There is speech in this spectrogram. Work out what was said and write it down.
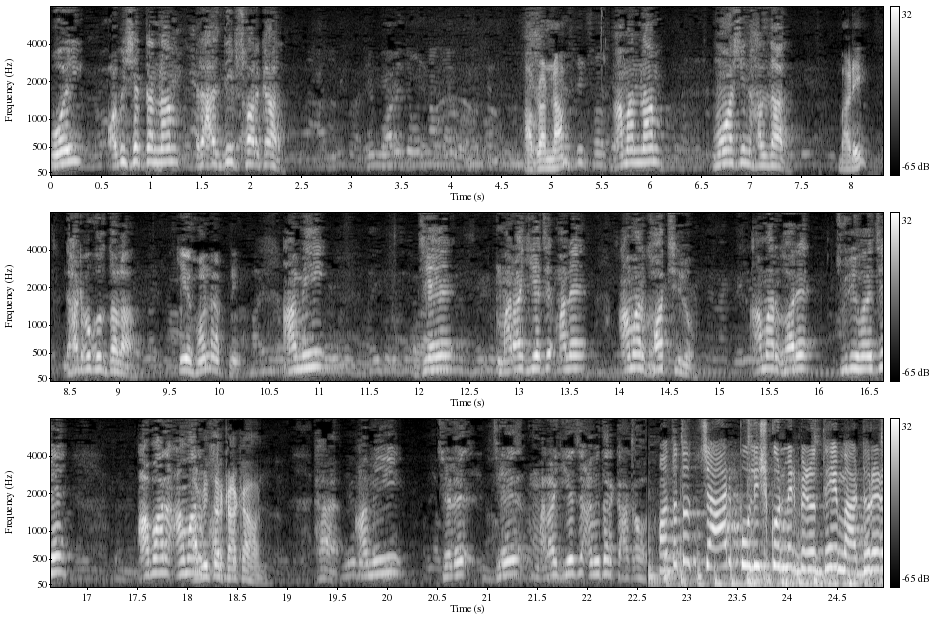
ওই অফিসারটার নাম রাজদীপ সরকার। আপনার নাম? আমার নাম মহাসিন হালদার। বাড়ি? ঘাটবকুলতলা কে হন আপনি? আমি যে মারা গিয়েছে মানে আমার ঘর ছিল। আমার ঘরে চুরি হয়েছে। আবার আমার আপনি তার কাকা হন। হ্যাঁ আমি ছেলে যে মারা গিয়েছে আমি তার কাকা হন অন্তত চার পুলিশ কর্মীর বিরুদ্ধে মারধরের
